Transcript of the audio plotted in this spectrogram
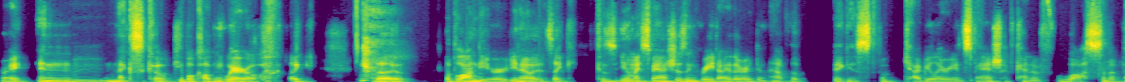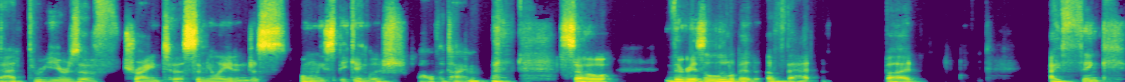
right? In mm. Mexico, people called me güero. like the the blondie or you know it's like because you know my spanish isn't great either. I don't have the biggest vocabulary in spanish i've kind of lost some of that through years of trying to assimilate and just only speak english all the time. So there is a little bit of that but i think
